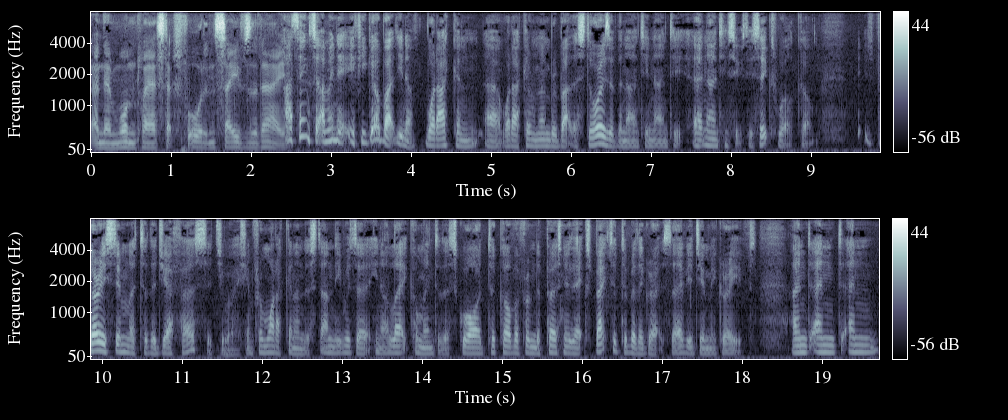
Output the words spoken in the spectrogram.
and then one player steps forward and saves the day. I think so. I mean, if you go back, you know, what I can uh, what I can remember about the stories of the 1990, uh, 1966 World Cup it's very similar to the Geoff Hurst situation, from what I can understand. He was a you know late comer into the squad, took over from the person who they expected to be the great saviour, Jimmy Greaves, and and and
